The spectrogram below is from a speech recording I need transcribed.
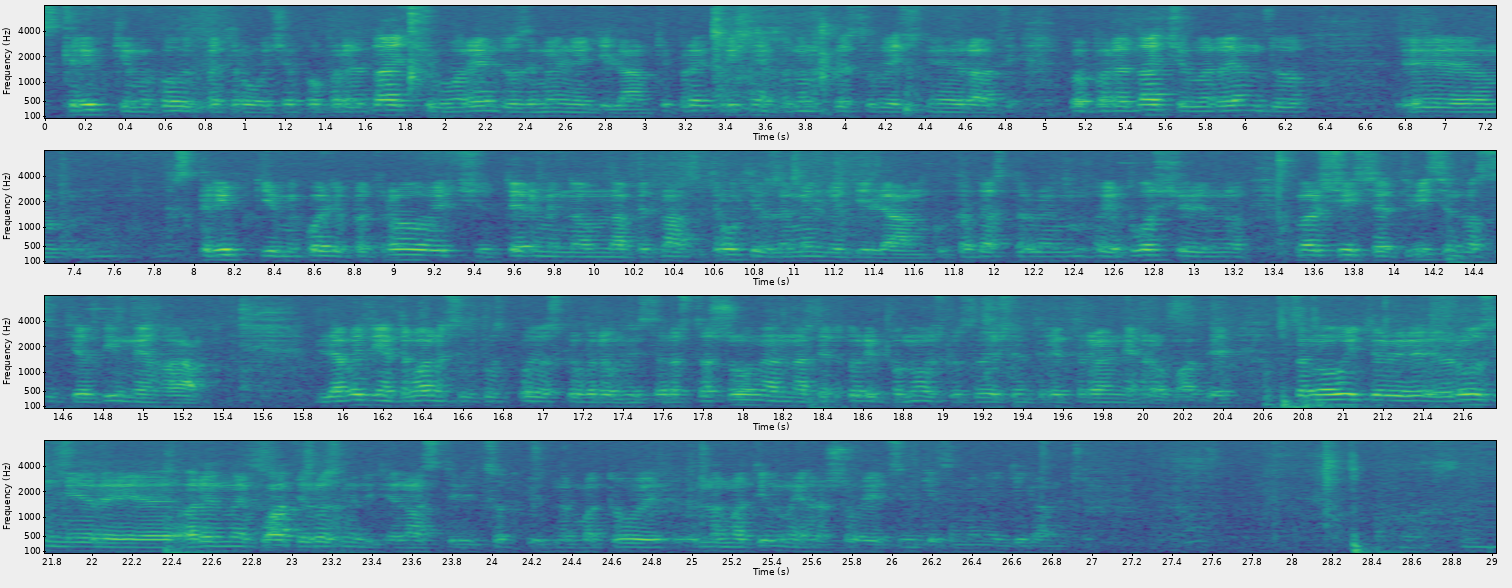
скрипки Миколи Петровича по передачі в оренду земельної ділянки. Проект рішення Подонської селищної ради по передачі в оренду е, скрипки Миколі Петровичу терміном на 15 років земельну ділянку кадастровою е, площею ну, 06821 га для ведення товарно сільськогосподарського виробництва, розташована на території Пановської селищної територіальної громади. Встановити розмір е, орендної плати розмір 12% від нормативної грошової оцінки земельної ділянки. Голосуємо.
